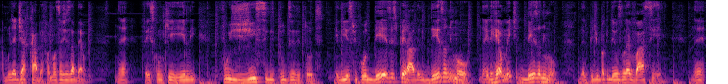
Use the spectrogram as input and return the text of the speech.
A mulher de Acabe, a famosa Jezabel, né? Fez com que ele fugisse de tudo e de todos. Elias ficou desesperado, ele desanimou, né? Ele realmente desanimou. Né? Ele pediu para que Deus levasse ele, né?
